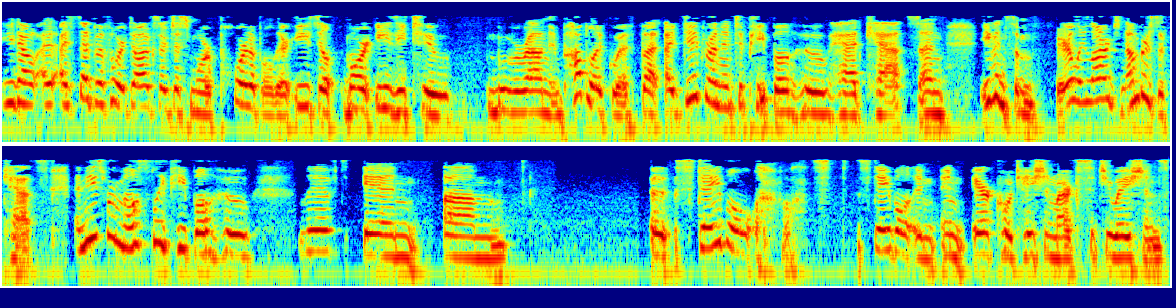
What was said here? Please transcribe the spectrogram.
You know, I, I said before, dogs are just more portable. They're easy, more easy to move around in public with, but I did run into people who had cats and even some fairly large numbers of cats. And these were mostly people who lived in um, stable, well, stable in, in air quotation marks situations,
